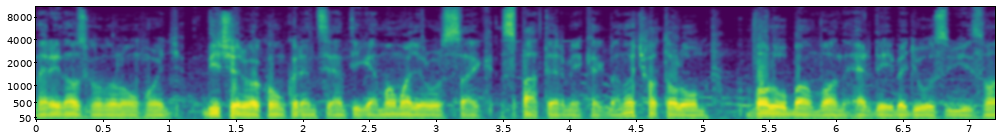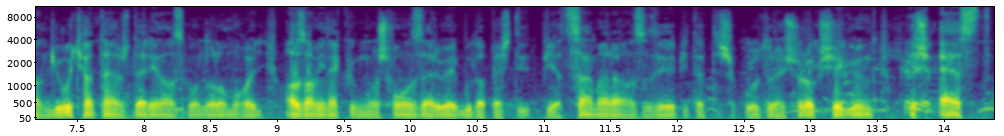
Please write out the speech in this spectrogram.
mert én azt gondolom, hogy dicsérve a konkurenciát, igen, ma Magyarország spa termékekben nagy hatalom, valóban van Erdélybe gyógyvíz, van gyógyhatás, de én azt gondolom, hogy az, ami nekünk most vonzerő egy budapesti piac számára, az az épített és a kulturális örökségünk, és ezt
